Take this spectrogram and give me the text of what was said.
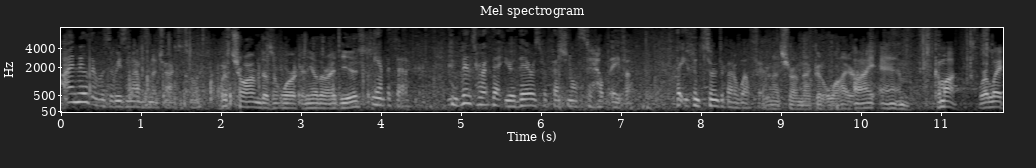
I knew there was a reason I wasn't attracted to her. What if charm doesn't work? Any other ideas? Be empathetic. Convince her that you're there as professionals to help Ava. That you're concerned about her welfare. I'm not sure I'm that good a liar. I am. Come on, we're late.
